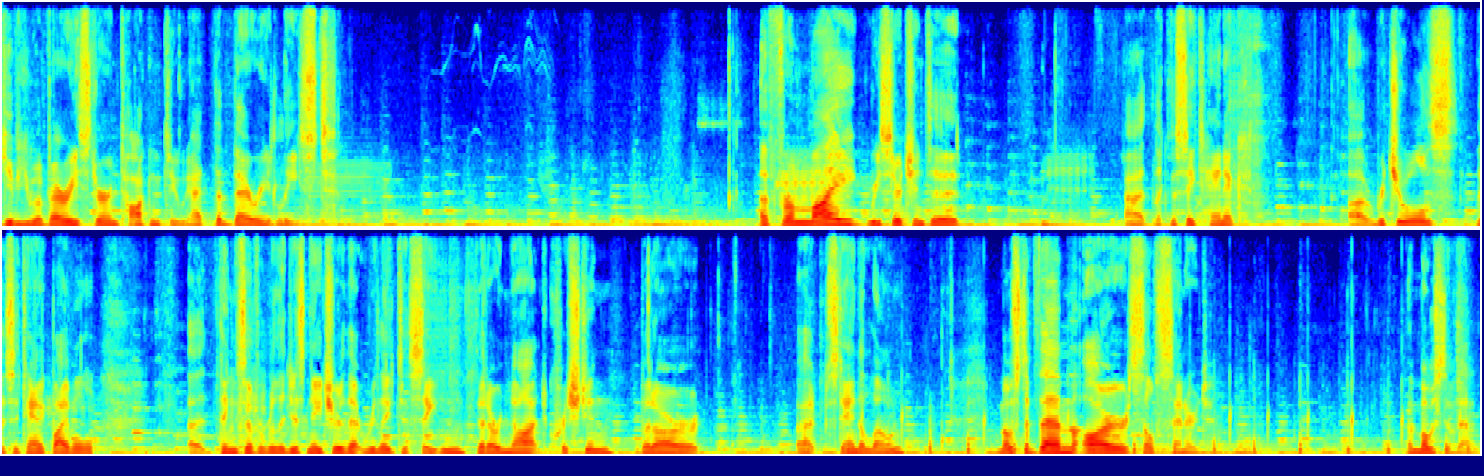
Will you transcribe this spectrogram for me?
give you a very stern talking to, at the very least. Uh, from my research into uh, like the satanic uh, rituals, the satanic Bible, uh, things of a religious nature that relate to Satan that are not Christian but are uh, stand alone. Most of them are self-centered. Uh, most of them.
